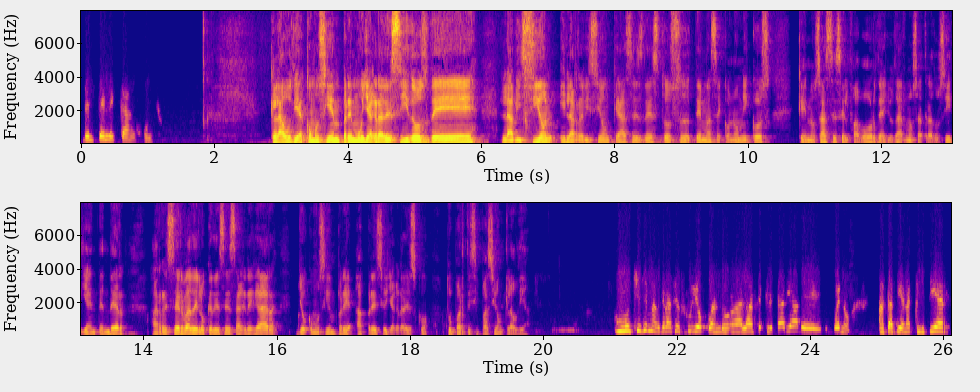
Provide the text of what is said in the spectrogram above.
del Telecan Julio. Claudia, como siempre, muy agradecidos de la visión y la revisión que haces de estos eh, temas económicos que nos haces el favor de ayudarnos a traducir y a entender. A reserva de lo que desees agregar, yo como siempre aprecio y agradezco tu participación, Claudia. Muchísimas gracias, Julio. Cuando a la secretaria de, bueno, a Tatiana Cloutier,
